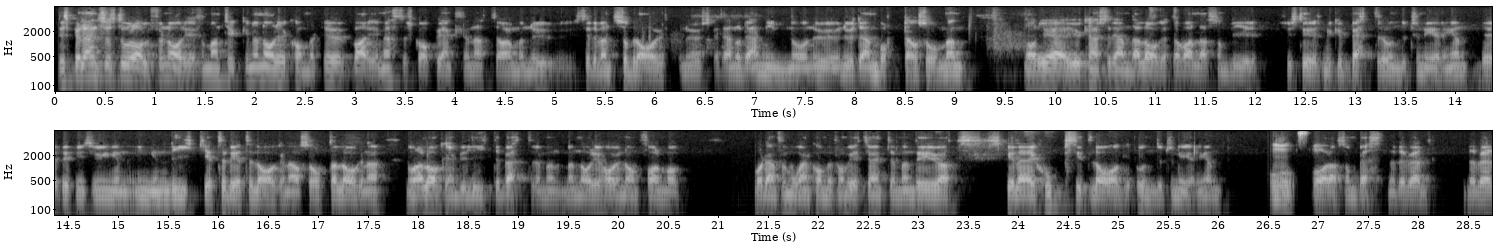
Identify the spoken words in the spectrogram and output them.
Det spelar inte så stor roll för Norge för man tycker när Norge kommer till varje mästerskap egentligen att ja, men nu ser det väl inte så bra ut. Nu ska den och den in och nu, nu är den borta och så. Men Norge är ju kanske det enda laget av alla som blir hysteriskt mycket bättre under turneringen. Det, det finns ju ingen, ingen likhet till det till lagen. Alltså ofta lagarna, några lag kan ju bli lite bättre men, men Norge har ju någon form av... Var den förmågan kommer ifrån vet jag inte men det är ju att spela ihop sitt lag under turneringen. Och mm. vara som bäst när det väl, när det väl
